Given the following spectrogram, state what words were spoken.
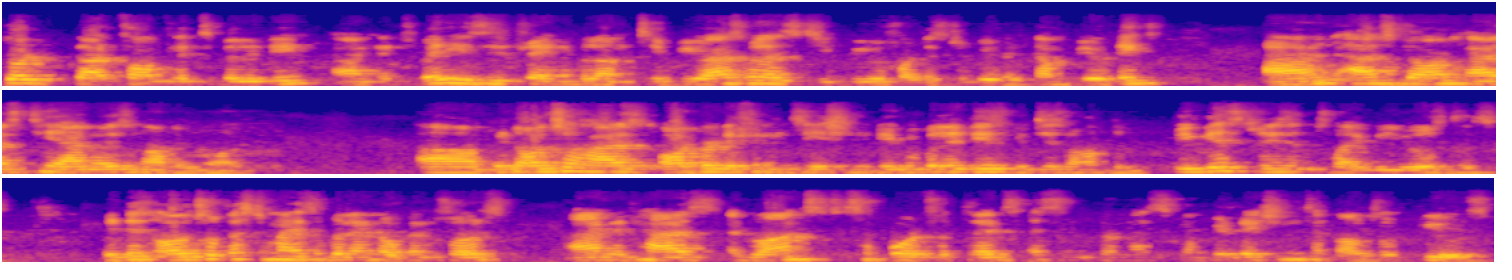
good platform flexibility and it's very easily trainable on CPU as well as GPU for distributed computing and as long as Theano is not involved. Uh, it also has auto differentiation capabilities, which is one of the biggest reasons why we use this. It is also customizable and open source, and it has advanced support for threads, asynchronous computations, and also queues.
